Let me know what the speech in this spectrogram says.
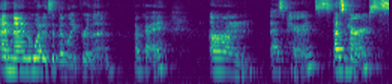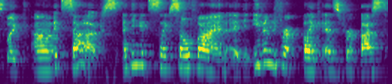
and then what has it been like for them Okay. Um, as parents. as moms, parents? Like Um, it sucks. I think it's like so fun, I- even for like as for us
